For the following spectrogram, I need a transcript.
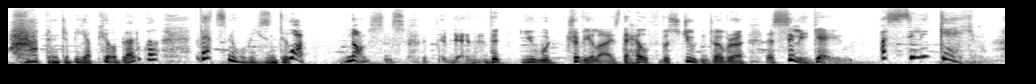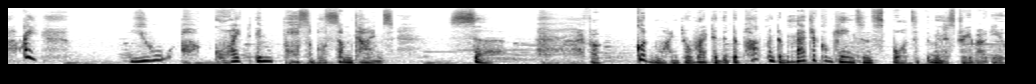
happened to be a pureblood, well, that's no reason to. What nonsense! That you would trivialize the health of a student over a, a silly game. A silly game. I. You are quite impossible sometimes. Sir, I've a good mind to write to the Department of Magical Games and Sports at the Ministry about you.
